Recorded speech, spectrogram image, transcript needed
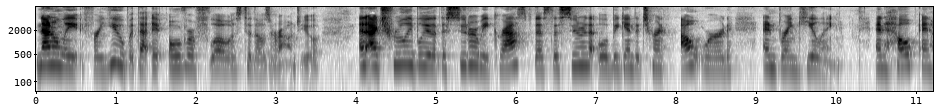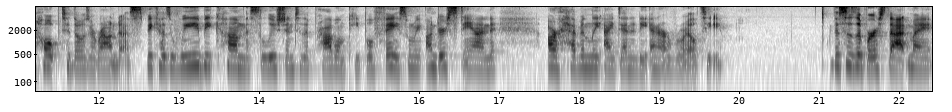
not only for you, but that it overflows to those around you. And I truly believe that the sooner we grasp this, the sooner that we'll begin to turn outward and bring healing and help and hope to those around us because we become the solution to the problem people face when we understand our heavenly identity and our royalty. This is a verse that my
